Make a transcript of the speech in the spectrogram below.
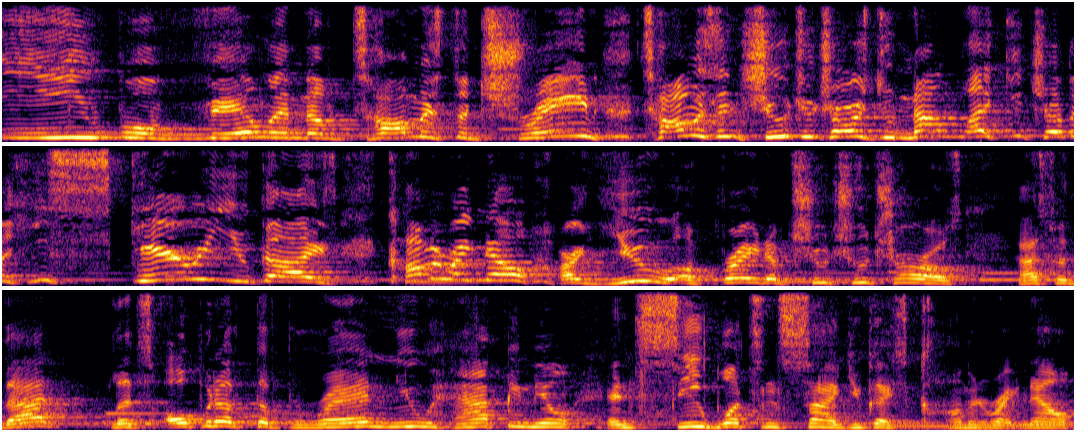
evil villain of Thomas the Train. Thomas and Choo Choo Charles do not like each other. He's scary, you guys. Comment right now, are you afraid of Choo Choo Charles? As for that, let's open up the brand new Happy Meal and see what's inside. You guys comment right now,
